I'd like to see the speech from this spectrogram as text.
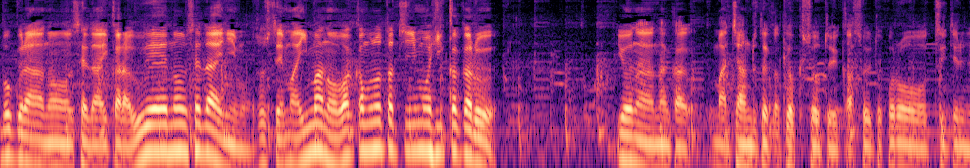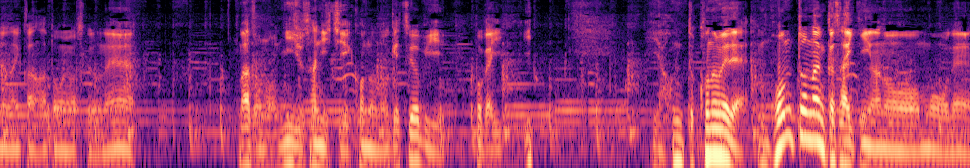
僕らの世代から上の世代にもそしてまあ今の若者たちにも引っかかるようななんか、まあ、ジャンルというか曲調というかそういうところをついてるんじゃないかなと思いますけどね。まあ、その23日、今度の月曜日、僕はい、いいや、本当この目で、本当なんか最近、あの、もうね、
